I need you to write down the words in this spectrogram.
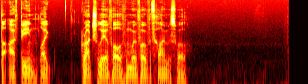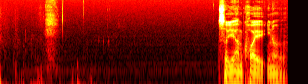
that I've been like gradually evolving with over time as well. So yeah, I'm quite you know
